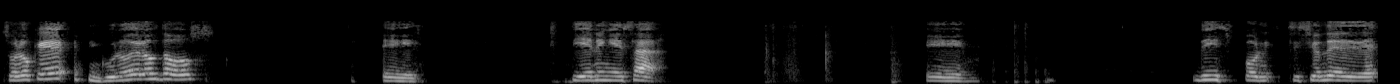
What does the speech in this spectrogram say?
Solo que ninguno de los dos eh, tienen esa eh, disposición de,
